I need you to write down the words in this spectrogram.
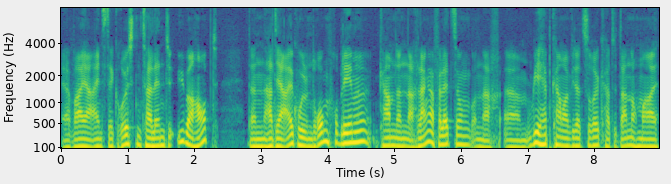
Er war ja eins der größten Talente überhaupt. Dann hatte er Alkohol- und Drogenprobleme, kam dann nach langer Verletzung und nach ähm, Rehab kam er wieder zurück, hatte dann nochmal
